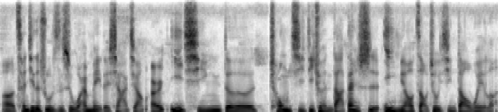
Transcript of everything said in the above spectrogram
呃，曾经的数字是完美的下降，而疫情的冲击的确很大，但是疫苗早就已经到位了。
